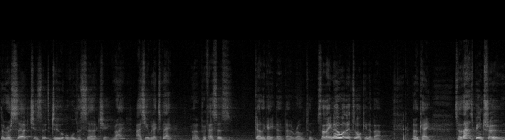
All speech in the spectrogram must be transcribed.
the researchers that do all the searching, right? As you would expect. Professors delegate that, that role to them. So they know what they're talking about. Okay, so that's been true.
